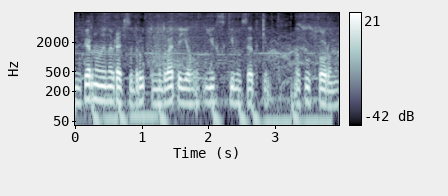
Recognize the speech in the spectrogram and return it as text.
Інферно не навряд чи заберуть, тому давайте його, їх скину все-таки на ту сторону.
